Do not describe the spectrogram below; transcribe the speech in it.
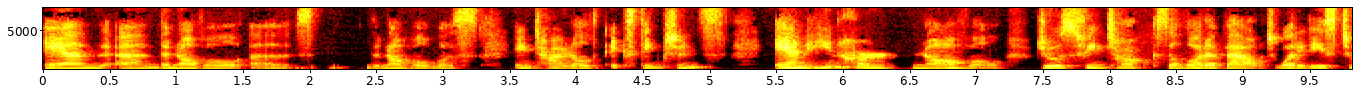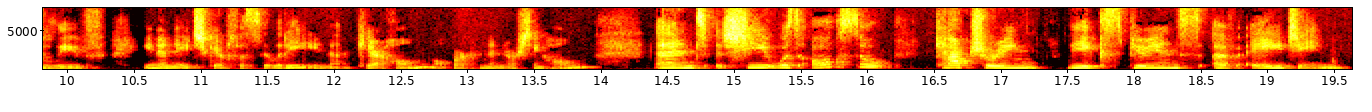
and um, the novel uh, the novel was entitled Extinctions. And in her novel, Josephine talks a lot about what it is to live in an aged care facility, in a care home or in a nursing home. And she was also capturing the experience of aging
